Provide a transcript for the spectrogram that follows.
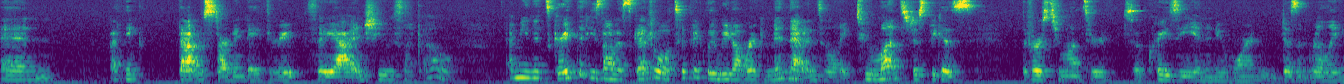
and I think that was starting day three. So yeah, and she was like, oh I mean, it's great that he's on a schedule. Typically, we don't recommend that until like two months just because the first two months are so crazy and a newborn doesn't really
